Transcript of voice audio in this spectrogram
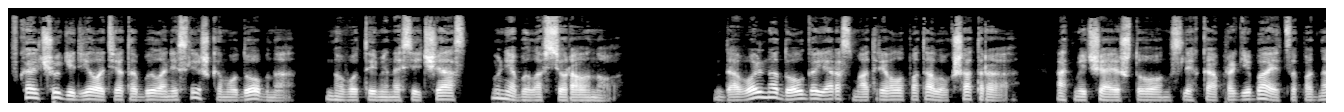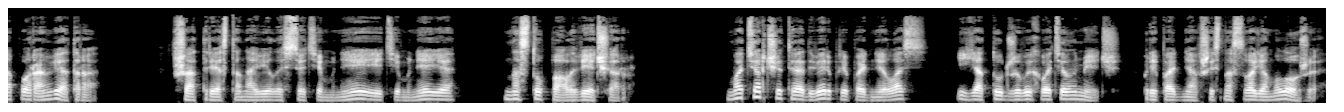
В кольчуге делать это было не слишком удобно, но вот именно сейчас мне было все равно. Довольно долго я рассматривал потолок шатра отмечая, что он слегка прогибается под напором ветра. В шатре становилось все темнее и темнее, наступал вечер. Матерчатая дверь приподнялась, и я тут же выхватил меч, приподнявшись на своем ложе.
